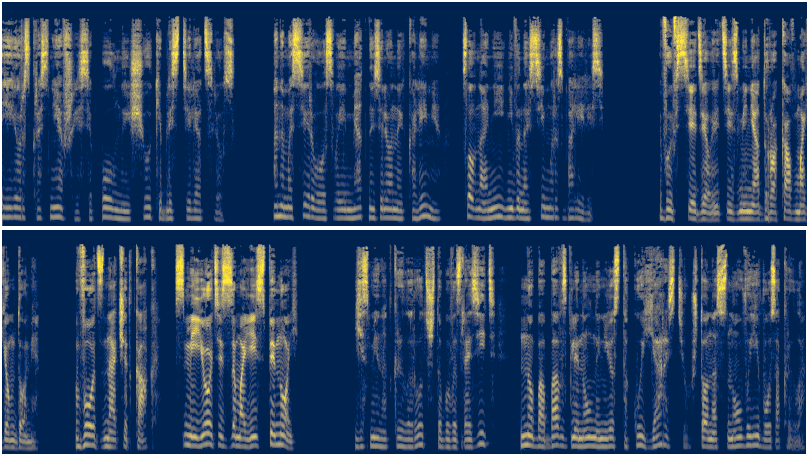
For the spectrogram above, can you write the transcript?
Ее раскрасневшиеся, полные щеки блестели от слез. Она массировала свои мятно-зеленые колени, словно они невыносимо разболелись. «Вы все делаете из меня дурака в моем доме. Вот значит как. Смеетесь за моей спиной!» Ясмин открыла рот, чтобы возразить, но Баба взглянул на нее с такой яростью, что она снова его закрыла.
